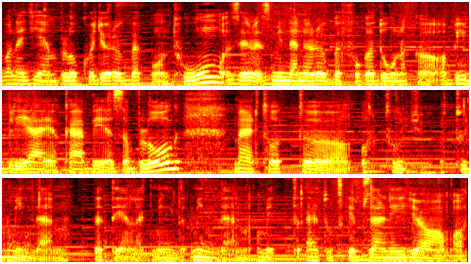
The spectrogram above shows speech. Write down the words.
van egy ilyen blog, hogy örökbe.hu, azért ez minden örökbefogadónak a, a bibliája kb. ez a blog, mert ott, ott, úgy, ott úgy minden, de tényleg mind, minden, amit el tudsz képzelni így a, a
